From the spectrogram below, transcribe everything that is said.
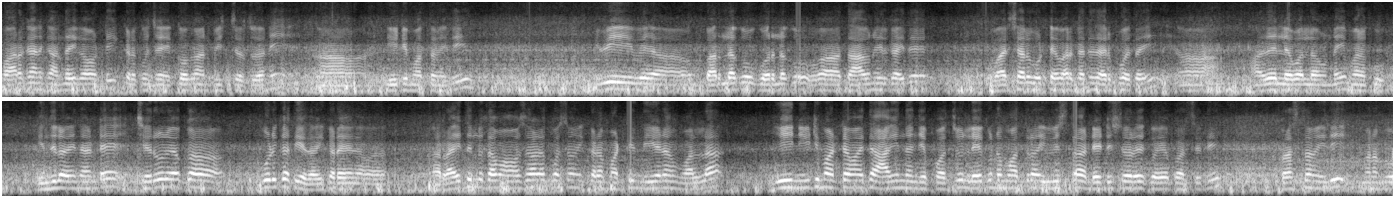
పారకానికి అందాయి కాబట్టి ఇక్కడ కొంచెం ఎక్కువగా అనిపించవచ్చు కానీ నీటి మొత్తం ఇది. ఇవి బర్రెలకు గొర్రెలకు ఆ, తాగునీరుకి అయితే వర్షాలు కొట్టే వరకు అయితే సరిపోతాయి. అదే లెవెల్లో ఉన్నాయి. మనకు ఇందులో ఏంటంటే చెరువుల యొక్క కూడిక తీయదు ఇక్కడ రైతులు తమ అవసరాల కోసం ఇక్కడ మట్టిని తీయడం వల్ల ఈ నీటి మట్టం అయితే ఆగిందని చెప్పొచ్చు. లేకుండా మాత్రం ఇవిస్తా డెడ్ స్టోరేజ్ పోయే పరిస్థితి. ప్రస్తుతం ఇది మనకు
